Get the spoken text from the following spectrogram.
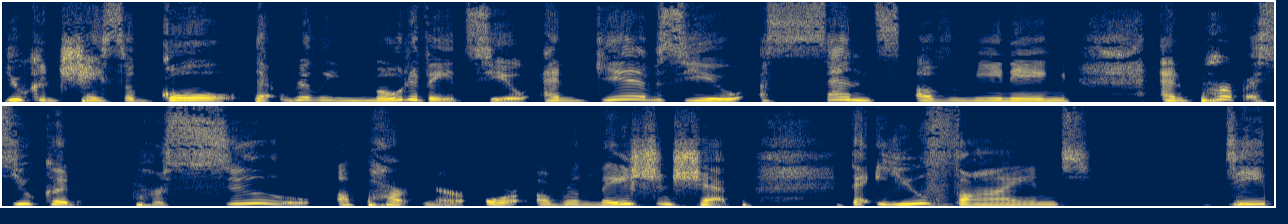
you can chase a goal that really motivates you and gives you a sense of meaning and purpose. You could pursue a partner or a relationship that you find deep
